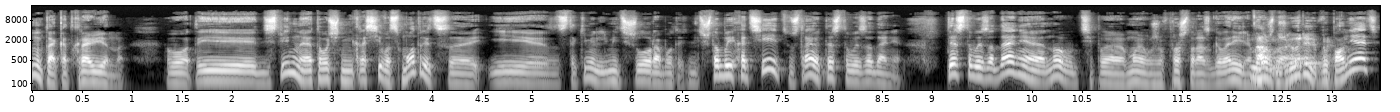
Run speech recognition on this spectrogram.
Ну, так, откровенно. Вот, и действительно это очень некрасиво смотрится, и с такими людьми тяжело работать. Чтобы их отсеять, устраивают тестовые задания. Тестовые задания, ну, типа, мы уже в прошлый раз говорили, да, можно говорили, выполнять,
